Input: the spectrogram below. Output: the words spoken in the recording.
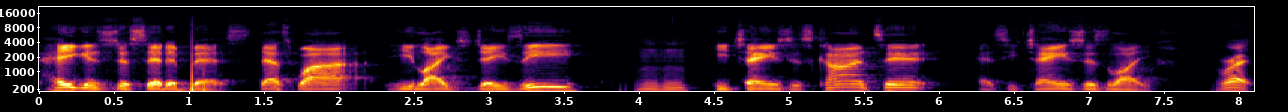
Hagen's just said it best. That's why he likes Jay Z. Mhm. He changed his content as he changed his life. right,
